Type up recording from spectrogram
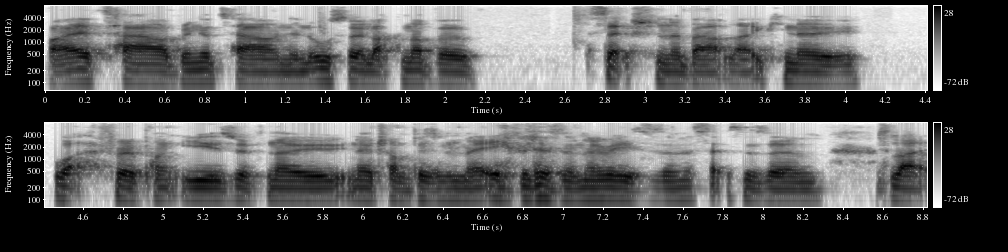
buy a towel, bring a towel, and then also like another section about like you know what Afropunk use with no no Trumpism, no ableism, no racism, no sexism, so like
